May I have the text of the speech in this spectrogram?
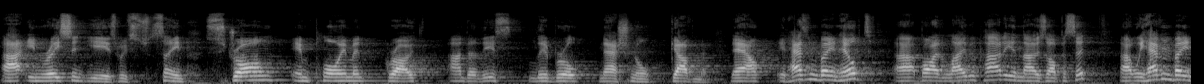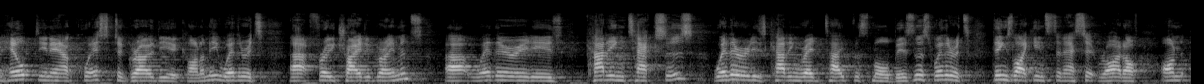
uh, in recent years. We've seen strong employment growth under this Liberal national government. Now, it hasn't been helped uh, by the Labor Party and those opposite. Uh, we haven't been helped in our quest to grow the economy, whether it's uh, free trade agreements, uh, whether it is cutting taxes, whether it is cutting red tape for small business, whether it's things like instant asset write-off. On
